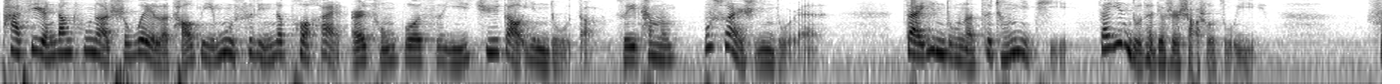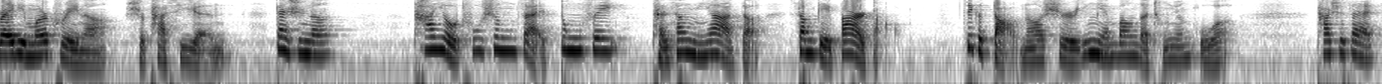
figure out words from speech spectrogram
帕西人当初呢是为了逃避穆斯林的迫害而从波斯移居到印度的，所以他们不算是印度人，在印度呢自成一体，在印度他就是少数族裔。Freddie Mercury 呢是帕西人，但是呢，他又出生在东非坦桑尼亚的桑给巴尔岛。这个岛呢是英联邦的成员国。他是在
